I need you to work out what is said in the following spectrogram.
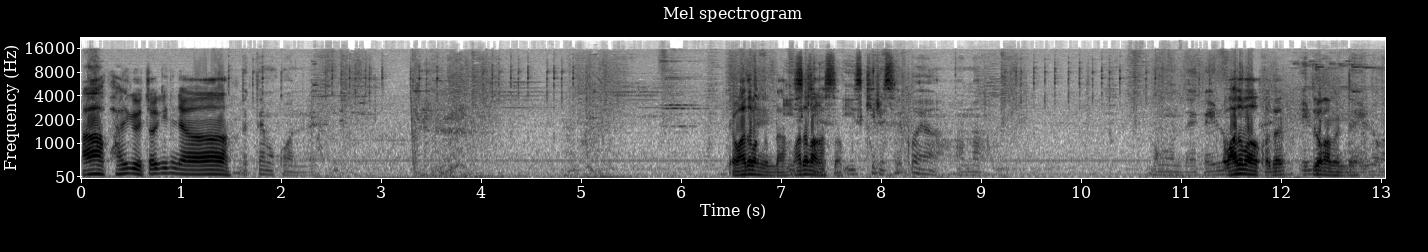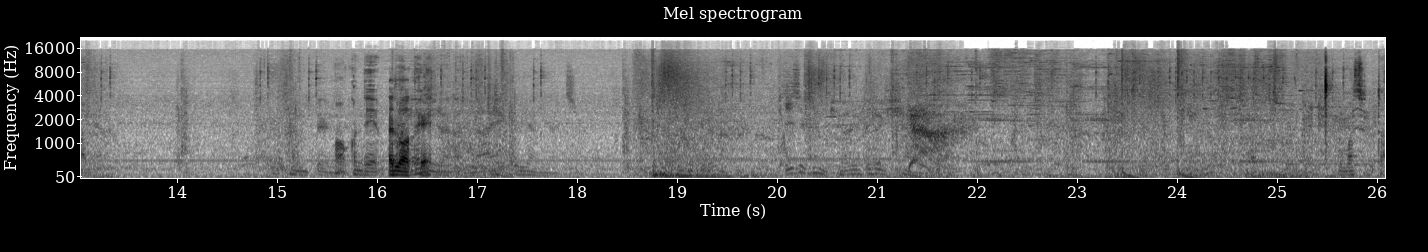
아, 왜 저기 있냐. 늑대 먹고 왔네 야, 와드 막는다. 이 와드 스킬 막았어. 쓰- 이 스킬을 쓸 거야 아마 먹는데 그러니까 일로 와드 가면 막았거든. 돼. 일로 가면 돼. 일로 가면 한때는 어 근데 일로 안 갈게. 되겠네. 나 맞췄다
